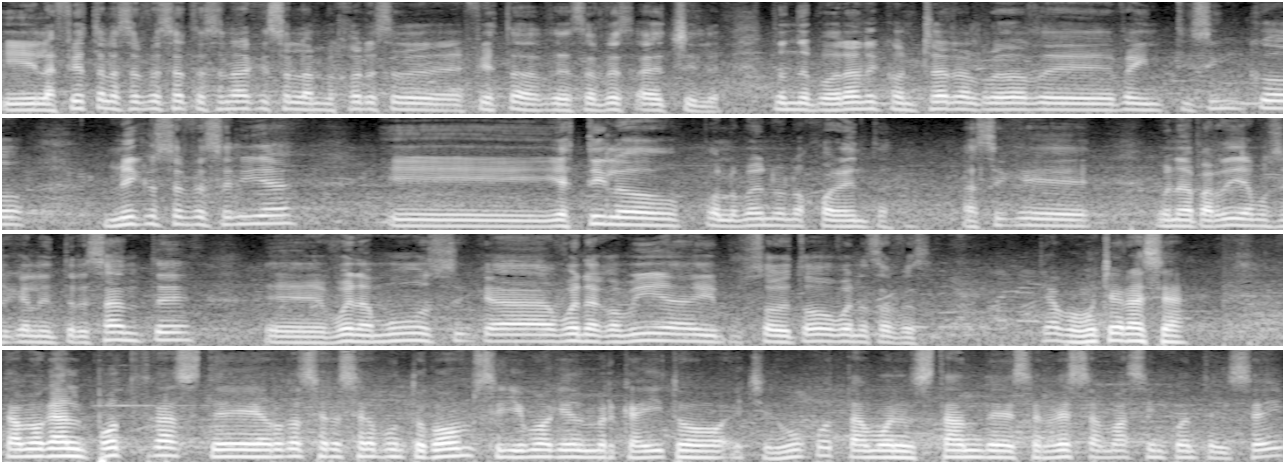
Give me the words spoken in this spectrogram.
y la fiesta de la cerveza artesanal que son las mejores eh, fiestas de cerveza de Chile, donde podrán encontrar alrededor de 25 micro cervecerías y, y estilos por lo menos unos 40. Así que una parrilla musical interesante, eh, buena música, buena comida y sobre todo buena cerveza. Ya, pues muchas gracias. Estamos acá en el podcast de rotacervecera.com, seguimos aquí en el mercadito Echenuco, estamos en el stand de cerveza más 56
